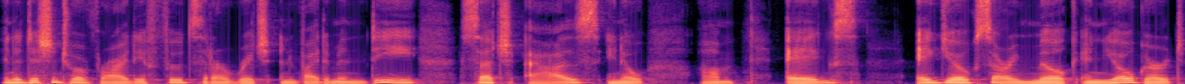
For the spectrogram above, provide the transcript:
In addition to a variety of foods that are rich in vitamin D, such as you know um, eggs, egg yolks, sorry, milk, and yogurt,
